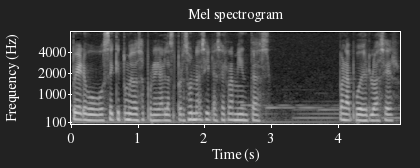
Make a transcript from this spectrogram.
pero sé que tú me vas a poner a las personas y las herramientas para poderlo hacer.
